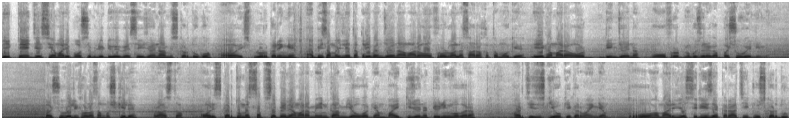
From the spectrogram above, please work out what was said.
देखते हैं, जैसी हमारी पॉसिबिलिटी हुई, वैसे ही जो है ना हम इस करदू को एक्सप्लोर करेंगे। अभी समझ लें, तकरीबन जो है ना हमारा ऑफ़ रोड वाला सारा ख़त्म हो गया है। एक हमारा और दिन जो है ना, वो ऑफ़ रोड में गुजरेगा बशू वैली में। बशू वैली थोड़ा सा मुश्किल है रास्ता। और इस करदू में सबसे पहले हमारा मेन काम ये होगा कि हम बाइक की जो है ना ट्यूनिंग वगैरह, हर चीज़ इसकी ओके करवाएँगे हम। तो हमारी जो सीरीज़ है, कराची टू स्कर्दू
